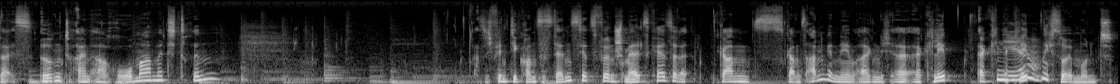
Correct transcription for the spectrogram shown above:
Da ist irgendein Aroma mit drin. Also ich finde die Konsistenz jetzt für einen Schmelzkäse ganz, ganz angenehm eigentlich. Er, er klebt, er, er ja. klebt nicht so im Mund.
